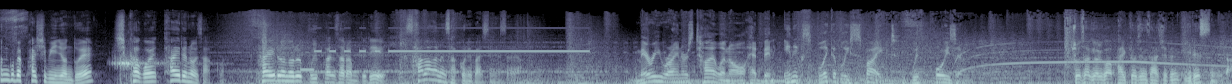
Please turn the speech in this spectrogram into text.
1982년도에 시카고의 타이레놀 사건. 타이레놀을 구입한 사람들이 사망하는 사건이 발생했어요. Mary Reiner's Tylenol had been inexplicably spiked with poison. 조사 결과 밝혀진 사실은 이랬습니다.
